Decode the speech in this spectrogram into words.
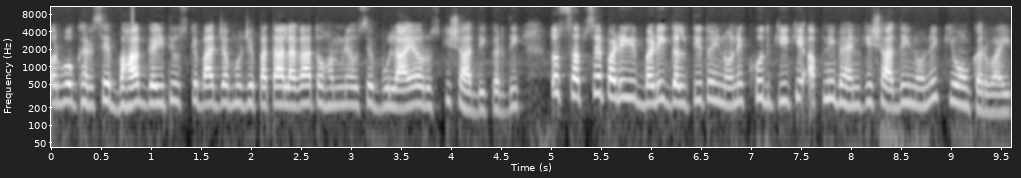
और वो घर से भाग गई थी, उसके बाद जब मुझे पता लगा तो हमने उसे बुलाया और उसकी शादी कर दी। तो सबसे बड़ी बड़ी गलती तो इन्होंने खुद की कि अपनी बहन की शादी इन्होंने क्यों करवाई?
